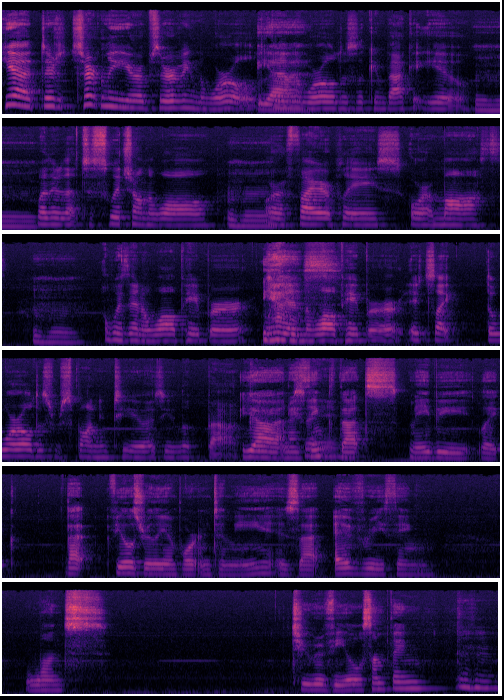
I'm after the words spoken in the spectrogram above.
Yeah, there's certainly you're observing the world, Yeah. and the world is looking back at you. mm-hmm, Whether that's a switch on the wall, mm-hmm, or a fireplace, or a moth mm-hmm. within a wallpaper. Within the wallpaper, it's like the world is responding to you as you look back. Yeah, and I saying- think that's maybe like that feels really important to me is that everything wants to reveal something, Mm-hmm.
